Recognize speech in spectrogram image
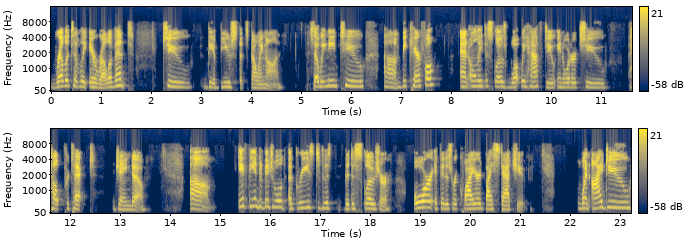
relatively irrelevant to the abuse that's going on so we need to um, be careful and only disclose what we have to in order to help protect Jane Doe. Um, if the individual agrees to the, the disclosure or if it is required by statute, when I do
